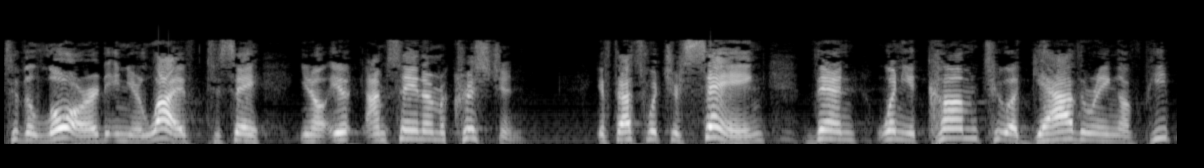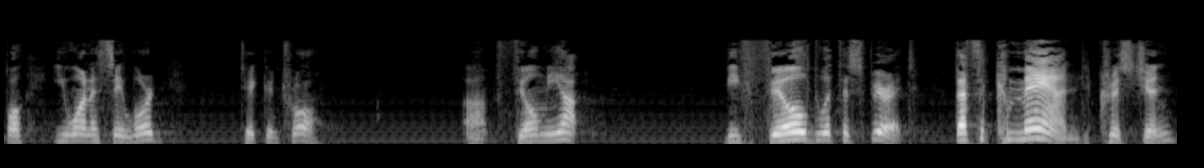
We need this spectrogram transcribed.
to the Lord in your life to say, you know, I'm saying I'm a Christian. If that's what you're saying, then when you come to a gathering of people, you want to say, Lord, take control. Uh, fill me up. Be filled with the Spirit. That's a command, Christian.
